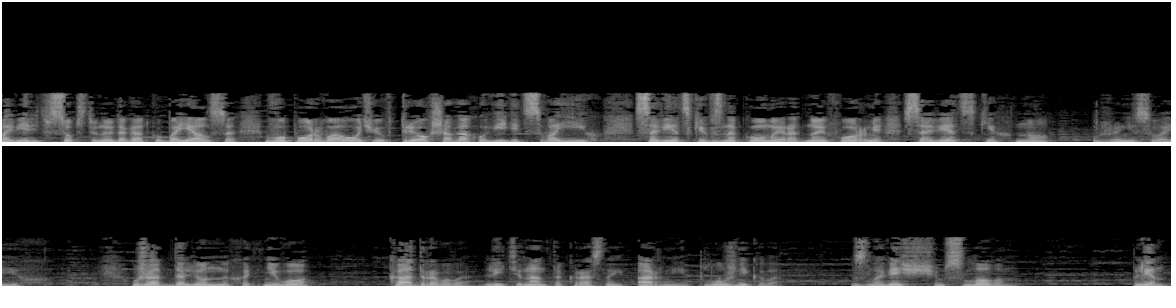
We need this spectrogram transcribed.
поверить в собственную догадку, боялся в упор воочию в трех шагах увидеть своих, советских в знакомой родной форме, советских, но уже не своих, уже отдаленных от него, кадрового лейтенанта Красной Армии Плужникова, зловещим словом «плен».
